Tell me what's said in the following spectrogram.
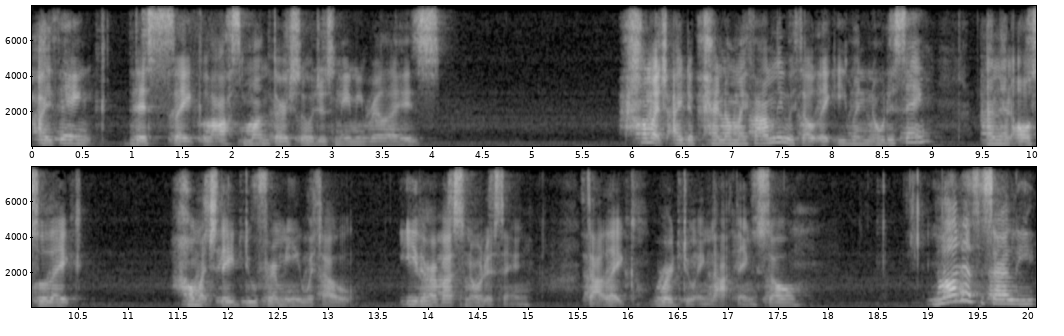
I think this like last month or so just made me realize how much I depend on my family without like even noticing. And then also like how much they do for me without either of us noticing that like we're doing that thing. So not necessarily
